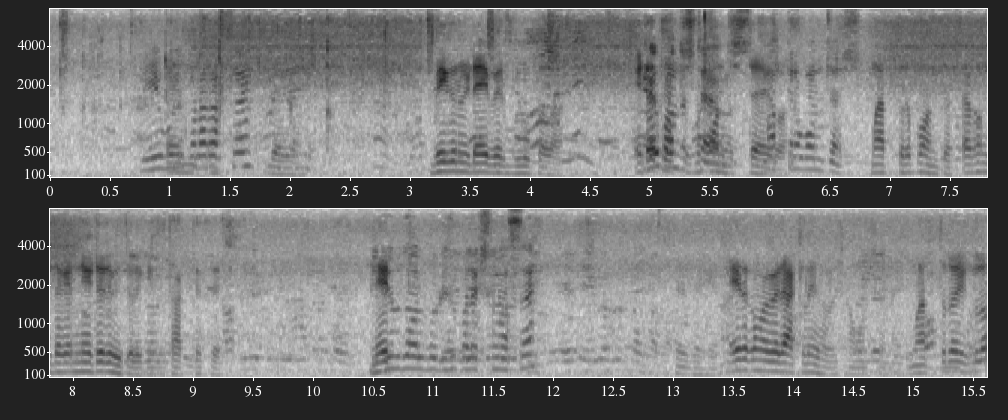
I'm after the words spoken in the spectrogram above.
কালার আছে দেখেন বেগুনি টাইপের ব্লু কালার এটা পঞ্চাশ টাকা। মাত্র পঞ্চাশ। এখন থেকে নেটের ভিতরে কিন্তু থাকতেছে। নেট নেট অল্প কিছু কালেকশন আছে। এরকম ভাবে রাখলেই হবে সমস্যা নেই। মাত্র এগুলো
